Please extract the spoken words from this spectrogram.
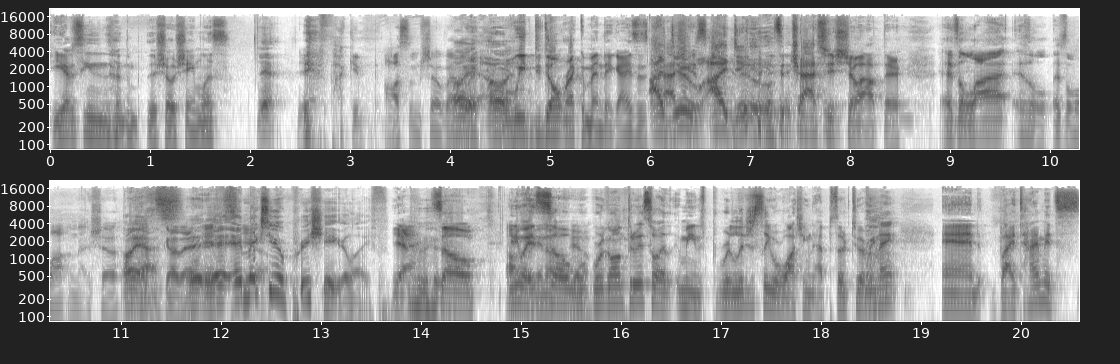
You haven't seen the, the show Shameless? Yeah. Yeah, fucking awesome show. By Oh, the way, yeah, oh, yeah. we don't recommend it, guys. It's I do. I do. it's the trashiest show out there. There's a lot. There's a, there's a lot on that show. Oh yeah. Go It, there. it, It's- it makes yeah. you appreciate your life. Yeah. So, anyway, enough, so yeah. we're going through it. So, I mean, religiously, we're watching an episode or two every night. And by the time it's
